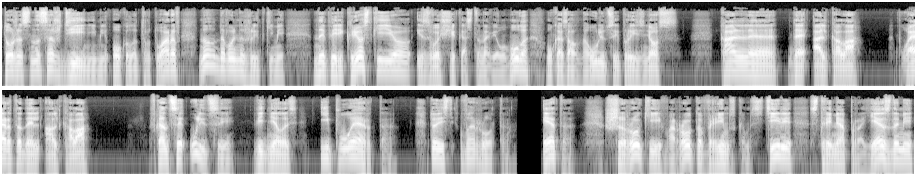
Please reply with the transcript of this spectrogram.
тоже с насаждениями около тротуаров, но довольно жидкими. На перекрестке ее извозчик остановил мула, указал на улицу и произнес «Калле де Алькала». Пуэрто дель Алькала. В конце улицы виднелась и Пуэрто, то есть ворота. Это широкие ворота в римском стиле с тремя проездами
